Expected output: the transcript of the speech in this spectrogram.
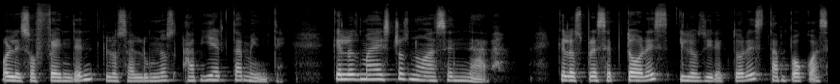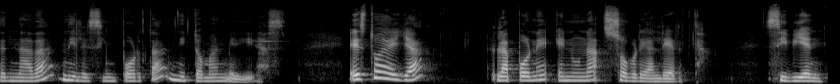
o les ofenden los alumnos abiertamente, que los maestros no hacen nada, que los preceptores y los directores tampoco hacen nada, ni les importa, ni toman medidas. Esto a ella la pone en una sobrealerta. Si bien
